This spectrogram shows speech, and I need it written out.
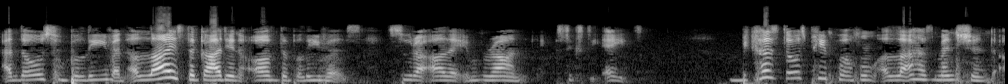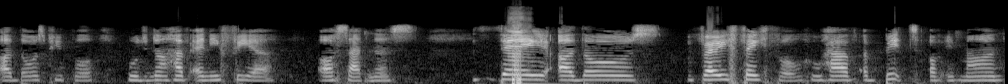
and those who believe, and Allah is the guardian of the believers. Surah Al Imran 68. Because those people whom Allah has mentioned are those people who do not have any fear or sadness, they are those very faithful who have a bit of Iman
